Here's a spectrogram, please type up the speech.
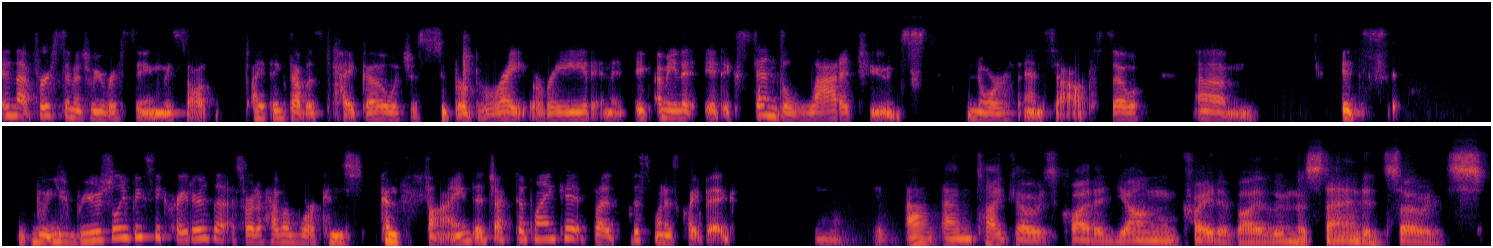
In that first image we were seeing, we saw, I think that was Tycho, which is super bright red. and it, it I mean, it, it extends latitudes north and south. So um, it's usually we see craters that sort of have a more con- confined ejecta blanket, but this one is quite big. Mm. And, and Tycho is quite a young crater by lunar standards, so it's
